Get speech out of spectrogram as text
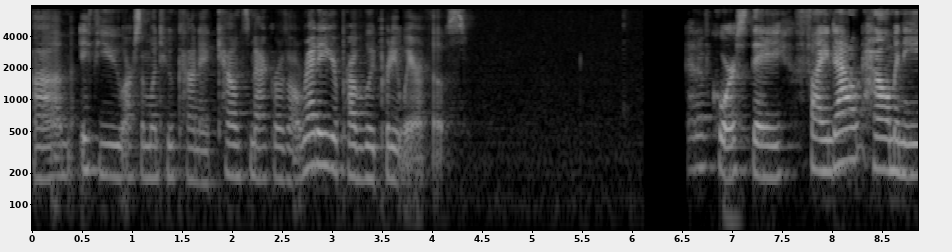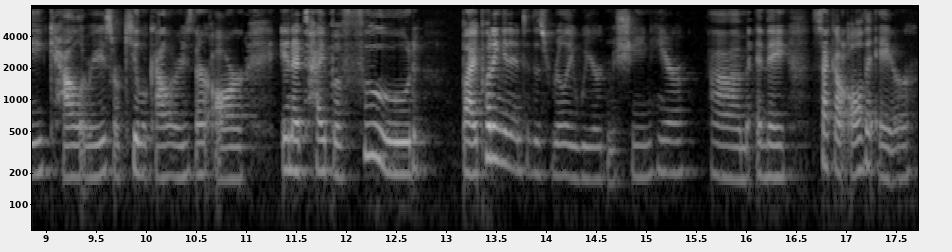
um, if you are someone who kind of counts macros already, you're probably pretty aware of those. And of course, they find out how many calories or kilocalories there are in a type of food by putting it into this really weird machine here. Um, and they suck out all the air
